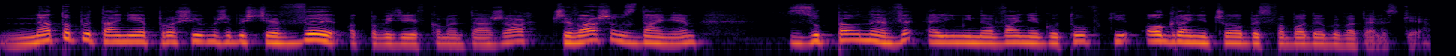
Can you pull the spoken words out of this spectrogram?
Na to pytanie prosiłbym, żebyście wy odpowiedzieli w komentarzach, czy waszym zdaniem zupełne wyeliminowanie gotówki ograniczyłoby swobody obywatelskie.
